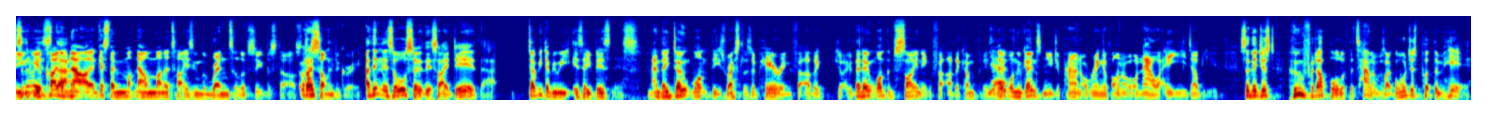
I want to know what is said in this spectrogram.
so you, is kind that. of now. I guess they're now monetizing the rental of superstars But to I- some degree. I think there's also this idea that WWE is a business, Mm. and they don't want these wrestlers appearing for other. They don't want them signing for other companies. Yeah. They don't want them going to New Japan or Ring of Honor or now AEW. So they just hoovered up all of the talent. It was like, well, we'll just put them here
